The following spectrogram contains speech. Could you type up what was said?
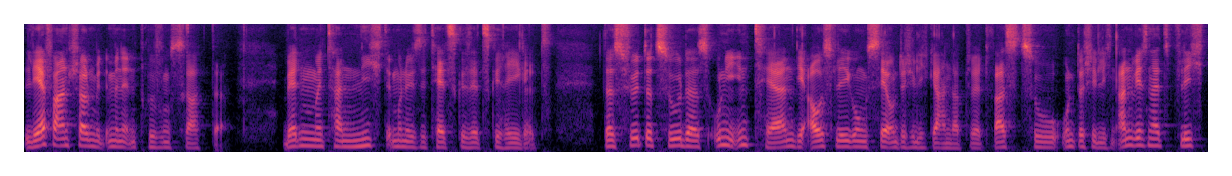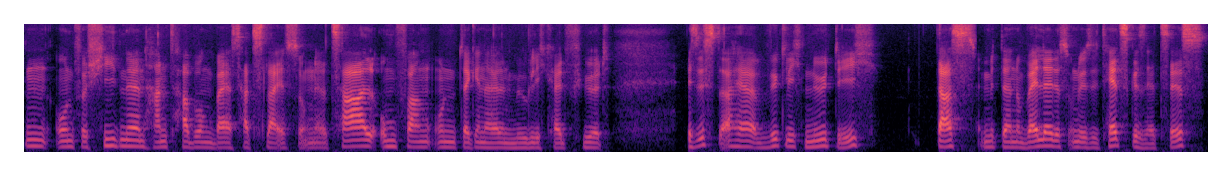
Lehrveranstaltungen mit immanenten Prüfungscharakter werden momentan nicht im Universitätsgesetz geregelt. Das führt dazu, dass uni-intern die Auslegung sehr unterschiedlich gehandhabt wird, was zu unterschiedlichen Anwesenheitspflichten und verschiedenen Handhabungen bei Ersatzleistungen, der Zahl, Umfang und der generellen Möglichkeit führt. Es ist daher wirklich nötig, dass mit der Novelle des Universitätsgesetzes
